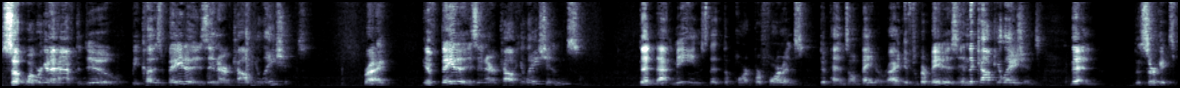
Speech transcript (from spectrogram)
So what we're going to have to do, because beta is in our calculations, right? If beta is in our calculations, then that means that the performance depends on beta, right? If beta is in the calculations, then the circuit's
